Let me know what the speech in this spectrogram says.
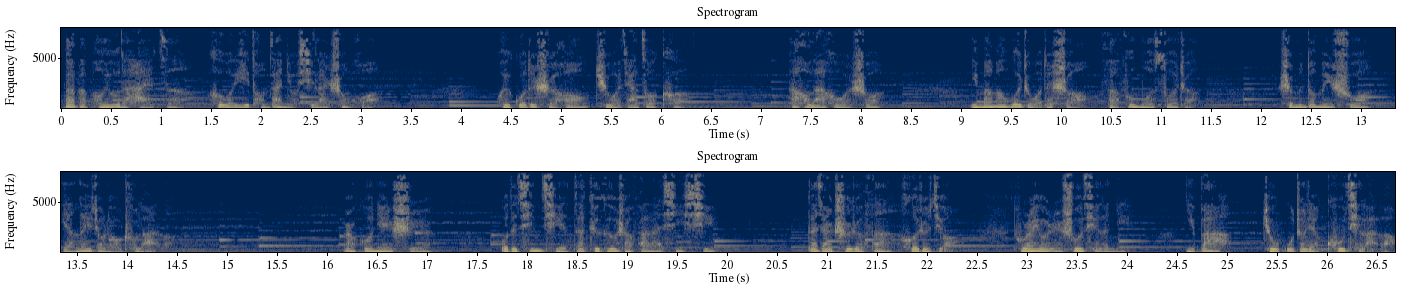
爸爸朋友的孩子和我一同在纽西兰生活。回国的时候去我家做客，他后来和我说：“你妈妈握着我的手，反复摩挲着，什么都没说，眼泪就流出来了。”而过年时，我的亲戚在 QQ 上发来信息，大家吃着饭喝着酒，突然有人说起了你，你爸就捂着脸哭起来了。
